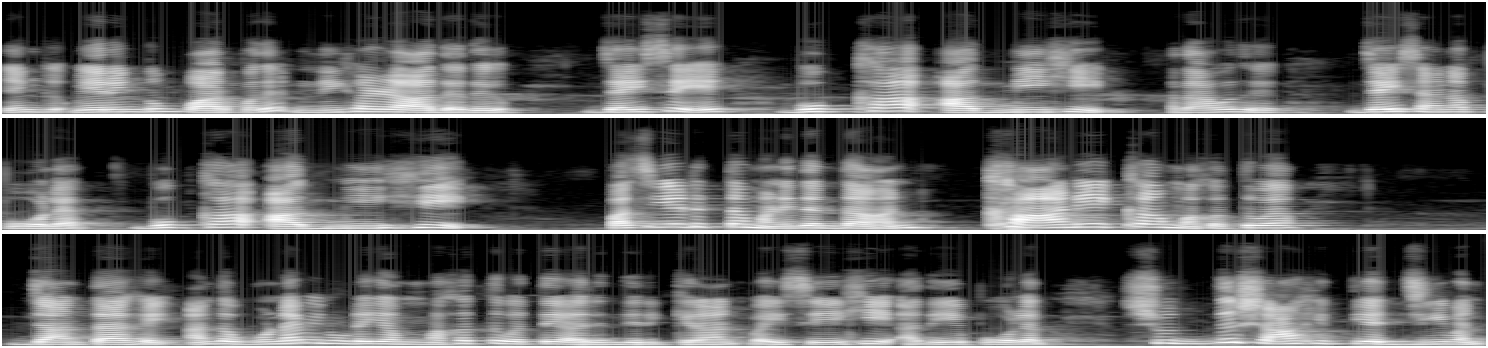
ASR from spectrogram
எங்கு வேறெங்கும் பார்ப்பது நிகழாதது. ஜெய்சே புக்கா ஆத்மீஹி அதாவது ஜெய்சன போல புக்கா ஆத்மீஹி பசியெடுத்த மனிதன்தான் கானேகா மகத்துவ ஜான்தாகை. அந்த உணவினுடைய மகத்துவத்தை அறிந்திருக்கிறான் வைசேகி. அதே போல சுத்து சாகித்ய ஜீவன்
